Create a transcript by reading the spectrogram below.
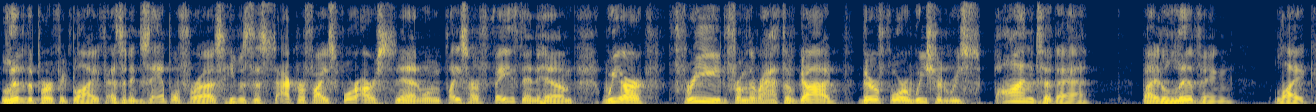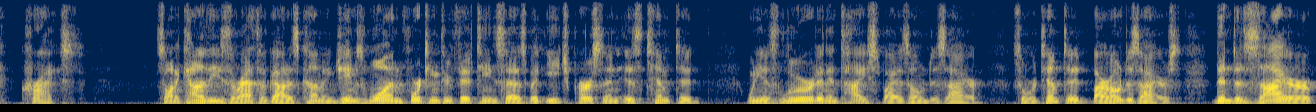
lived the perfect life as an example for us. He was the sacrifice for our sin. When we place our faith in him, we are freed from the wrath of God. Therefore, we should respond to that by living like Christ. So, on account of these, the wrath of God is coming. James 1 14 through 15 says, But each person is tempted when he is lured and enticed by his own desire. So, we're tempted by our own desires. Then, desire,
